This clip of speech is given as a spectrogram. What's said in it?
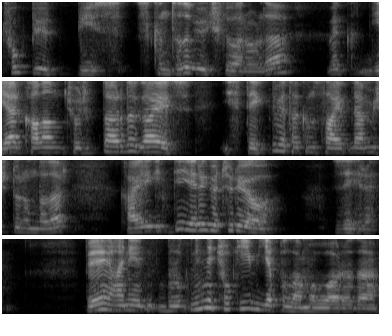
çok büyük bir sıkıntılı bir üçlü var orada. Ve diğer kalan çocuklar da gayet istekli ve takım sahiplenmiş durumdalar. Kyrie gittiği yere götürüyor o zehri. Ve hani Brooklyn'de çok iyi bir yapılanma bu arada.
